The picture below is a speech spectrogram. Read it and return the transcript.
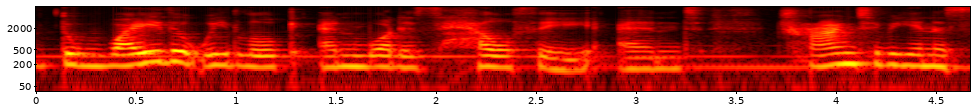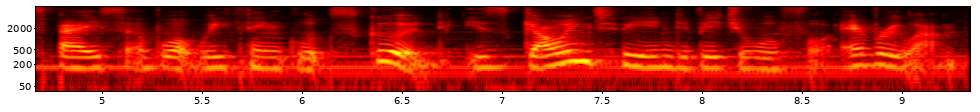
the way that we look and what is healthy and trying to be in a space of what we think looks good is going to be individual for everyone.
